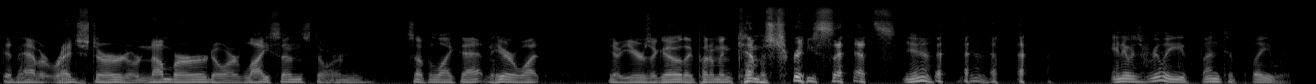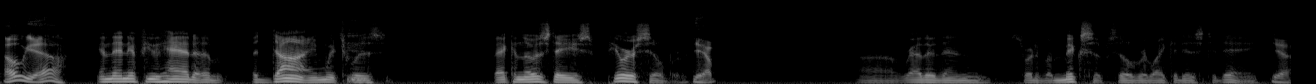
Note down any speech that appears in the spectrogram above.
didn't have it registered or numbered or licensed or Mm. something like that? And here, what you know, years ago they put them in chemistry sets. Yeah, yeah. and it was really fun to play with. Oh yeah, And then if you had a, a dime, which was back in those days pure silver, yep, uh, rather than sort of a mix of silver like it is today, yeah.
